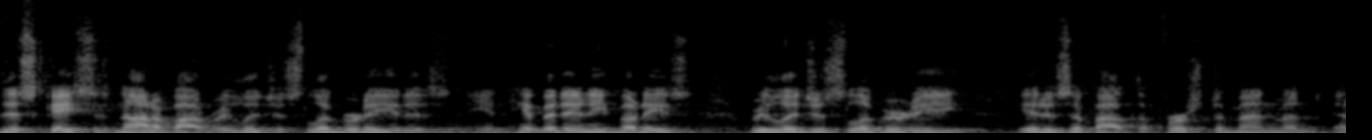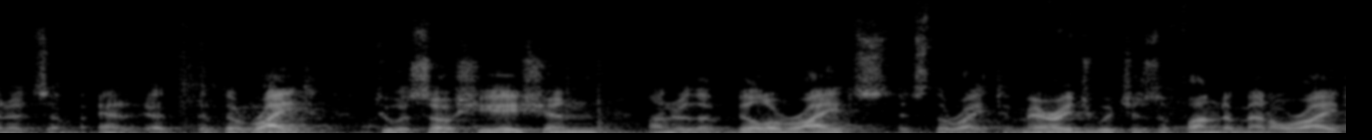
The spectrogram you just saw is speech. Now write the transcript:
This case is not about religious liberty. It doesn't inhibit anybody's religious liberty. It is about the First Amendment, and it's a, and, uh, the right to association under the Bill of Rights. It's the right to marriage, which is a fundamental right.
